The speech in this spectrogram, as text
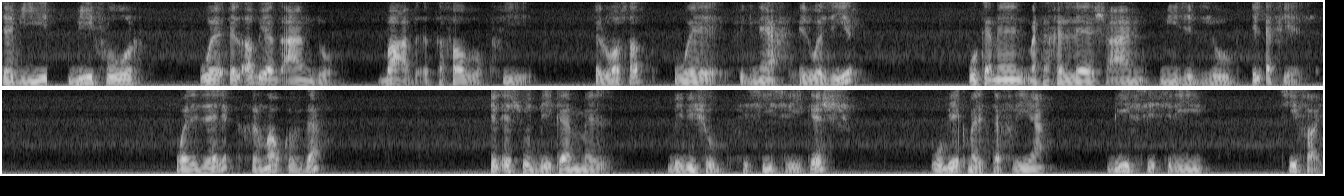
تبييت B 4 والأبيض عنده بعض التفوق في الوسط وفي جناح الوزير وكمان ما تخلاش عن ميزة زوج الأفيال. ولذلك في الموقف ده الأسود بيكمل ب bishop في C 3 كش وبيكمل التفريع B في C 3 C 5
